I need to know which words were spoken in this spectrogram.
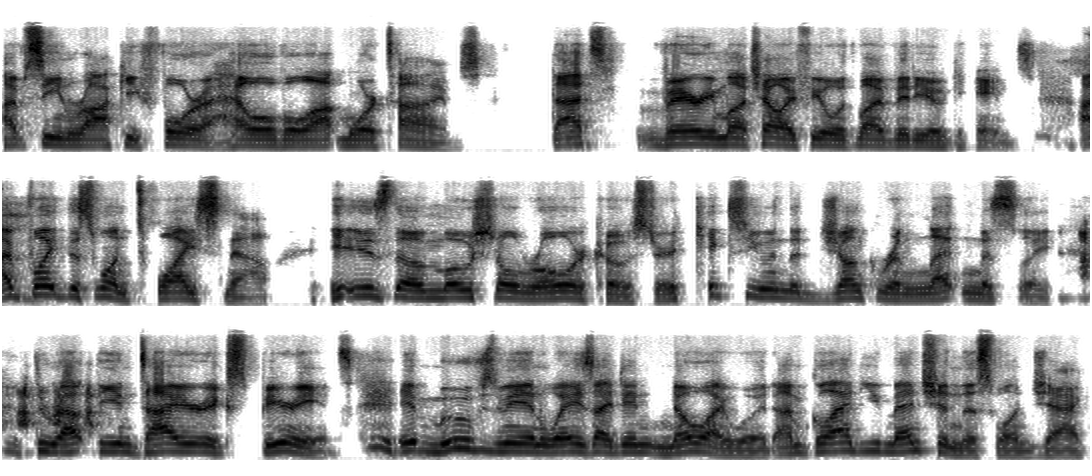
I've seen Rocky 4 a hell of a lot more times. That's very much how I feel with my video games. I've played this one twice now. It is the emotional roller coaster. It kicks you in the junk relentlessly throughout the entire experience. It moves me in ways I didn't know I would. I'm glad you mentioned this one, Jack,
